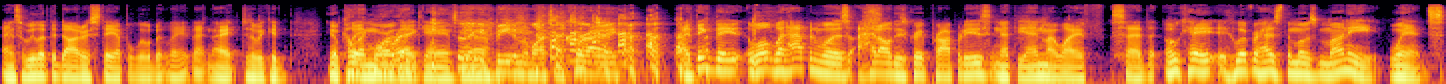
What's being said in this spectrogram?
and so we let the daughters stay up a little bit late that night so we could. You know, play more, more of that game. So Yeah. they could beat him and watch him cry. I think they. Well, what happened was I had all these great properties, and at the end, my wife said that okay, whoever has the most money wins.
